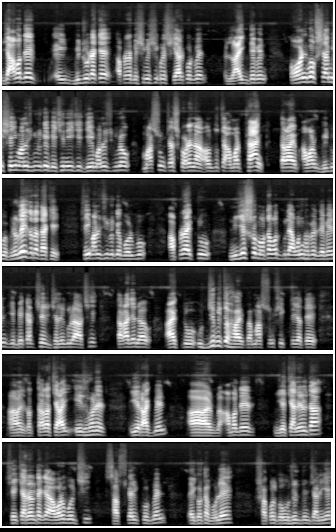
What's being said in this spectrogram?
যে আমাদের এই ভিডিওটাকে আপনারা বেশি বেশি করে শেয়ার করবেন লাইক দেবেন। কমেন্ট বক্সে আমি সেই মানুষগুলোকে বেছে নিয়েছি, যে মানুষগুলো মাশরুম চাষ করে না। অন্তত আমার ফ্র্যাঙ্ক তারা আমার ভিডিও বেরোলেই তারা দেখে। সেই মানুষগুলোকে বলব, আপনারা একটু নিজস্ব মতামতগুলো এমনভাবে দেবেন যে বেকার ছেলেগুলো আছে, তারা যেন একটু উজ্জীবিত হয় বা মাশরুম শিখতে যাতে তারা চায়, এই ধরনের ইয়ে রাখবেন। আর আমাদের যে চ্যানেলটা, সেই চ্যানেলটাকে আবারও বলছি, সাবস্ক্রাইব করবেন। এই কথা বলে সকলকে অভিনন্দন জানিয়ে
